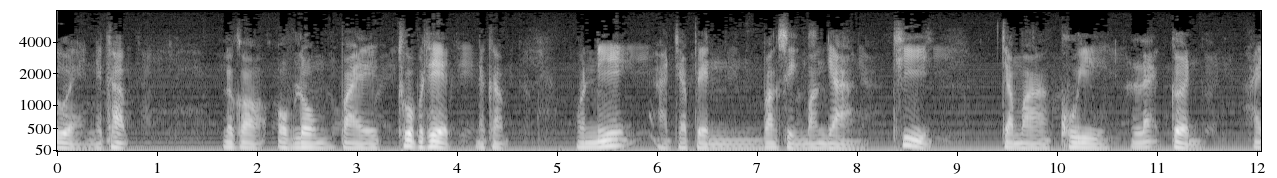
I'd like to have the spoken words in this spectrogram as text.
ด้วยนะครับ แล้วก็อบรมไปทั่วประเทศนะครับ วันนี้อาจจะเป็นบางสิ่งบางอย่างที่จะมาคุยและเกินให้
